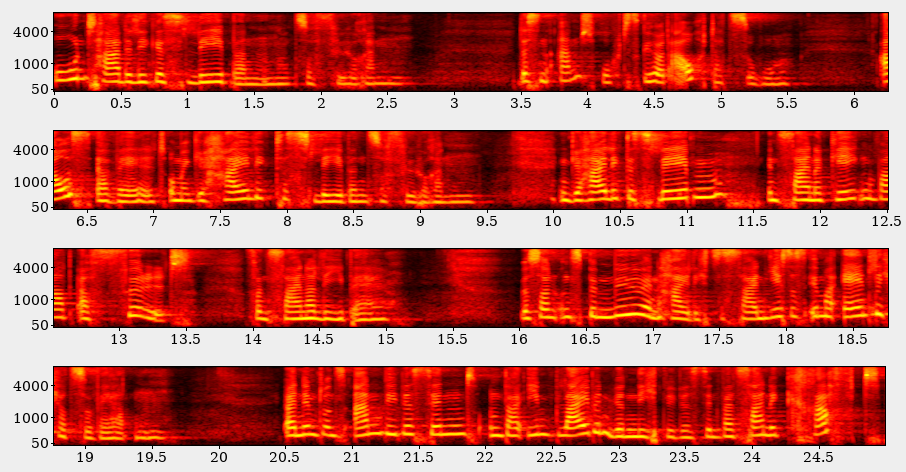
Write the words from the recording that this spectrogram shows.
untadeliges Leben zu führen. Das ist ein Anspruch, das gehört auch dazu. Auserwählt, um ein geheiligtes Leben zu führen. Ein geheiligtes Leben in seiner Gegenwart erfüllt von seiner Liebe. Wir sollen uns bemühen, heilig zu sein, Jesus immer ähnlicher zu werden. Er nimmt uns an, wie wir sind, und bei ihm bleiben wir nicht, wie wir sind, weil seine Kraft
